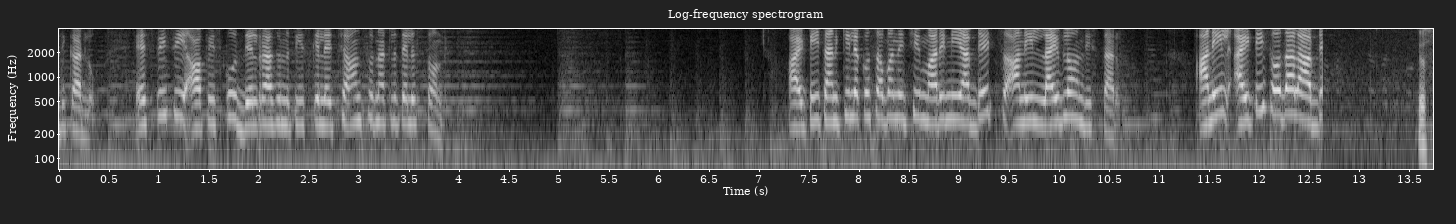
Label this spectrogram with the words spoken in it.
అధికారులు. ఎస్వీసీ ఆఫీస్కు దిల్ రాజును తీసుకెళ్ళే ఛాన్స్ ఉన్నట్లు తెలుస్తోంది. ఐటీ తనిఖీలకు సంబంధించి మరిన్ని అప్డేట్స్ అనిల్ లైవ్లో అందిస్తారు. అనిల్ ఐటీ సోదాల అప్డేట్ ఎస్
